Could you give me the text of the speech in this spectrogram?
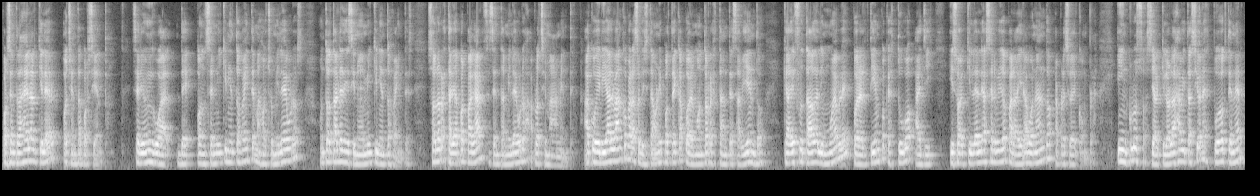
Porcentaje del alquiler 80% sería un igual de 11.520 más 8.000 euros, un total de 19.520. Solo restaría por pagar 60.000 euros aproximadamente. Acudiría al banco para solicitar una hipoteca por el monto restante sabiendo que ha disfrutado del inmueble por el tiempo que estuvo allí y su alquiler le ha servido para ir abonando a precio de compra. Incluso si alquiló las habitaciones pudo obtener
